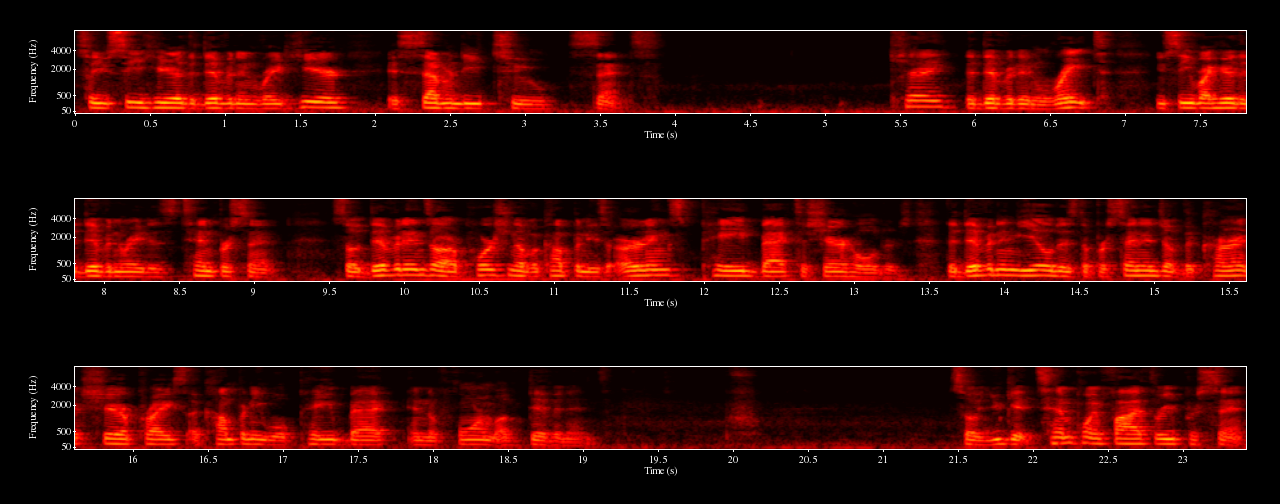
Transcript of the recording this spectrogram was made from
So you see here the dividend rate here is 72 cents. Okay, the dividend rate, you see right here the dividend rate is 10%. So dividends are a portion of a company's earnings paid back to shareholders. The dividend yield is the percentage of the current share price a company will pay back in the form of dividends. So you get 10.53%.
